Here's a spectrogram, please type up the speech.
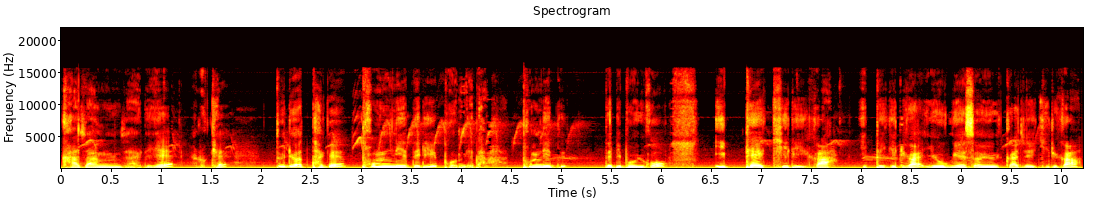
가장자리에 이렇게 뚜렷하게 톱니들이 보입니다. 톱니들 이 보이고 잎의 길이가 잎의 길이가 여기에서 여기까지의 길이가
